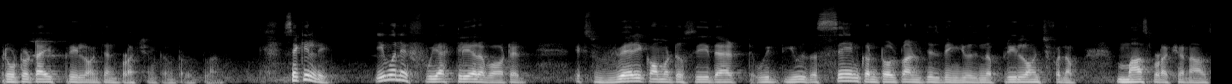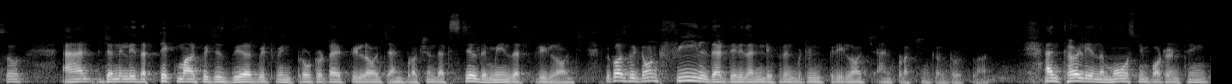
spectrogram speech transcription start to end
prototype, pre-launch and production control plan. Secondly, even if we are clear about it, it's very common to see that we use the same control plan which is being used in the pre-launch for the mass production also and generally the tick mark which is there between prototype pre-launch and production that still remains at pre-launch because we don't feel that there is any difference between pre-launch and production control plan and thirdly and the most important thing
